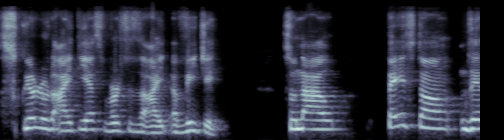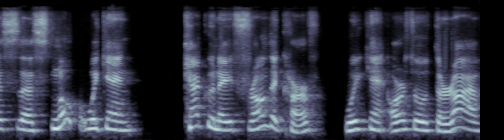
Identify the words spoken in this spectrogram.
square root IDS versus the uh, VG. So now, based on this uh, slope, we can calculate from the curve, we can also derive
